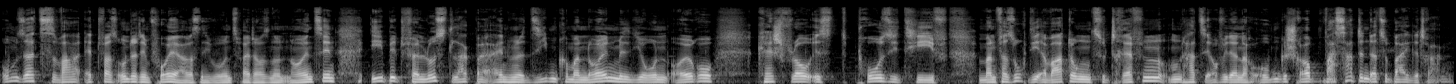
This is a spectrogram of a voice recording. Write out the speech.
Umsatz war etwas unter dem Vorjahresniveau in 2019. EBIT-Verlust lag bei 107,9 Millionen Euro. Cashflow ist positiv. Man versucht die Erwartungen zu treffen und hat sie auch wieder nach oben geschraubt. Was hat denn dazu beigetragen?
